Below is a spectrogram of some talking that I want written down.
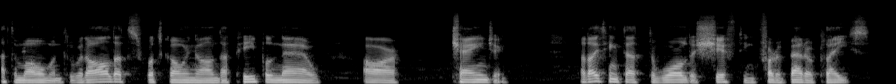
at the moment with all that's what's going on. That people now are changing. That I think that the world is shifting for a better place.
